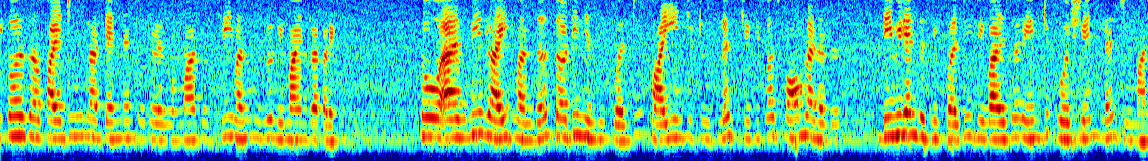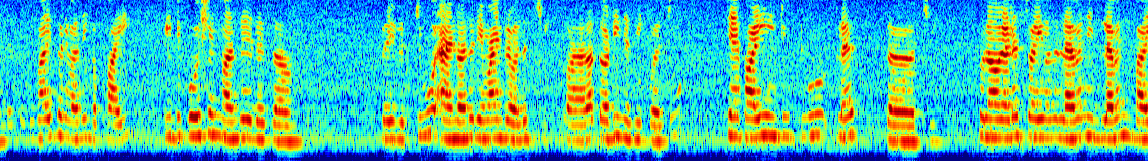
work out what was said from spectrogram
because uh, 5 2s are 10 and so எழுதுவோமா so 3 வந்து உங்களுக்கு ரிமைண்டராக கிடைக்கும் so as we write வந்து 13 is equal to 5 into 2 plus 3 because formula என்னது dividend is equal to divisor into quotient plus remainder so divisor வந்து இங்க 5 into quotient வந்து it is um, so it is 2 and வந்து remainder வந்து 3 so அதனால 13 is equal to 10 5 into 2 plus uh, 3 so now let us try வந்து 11 in 11 by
